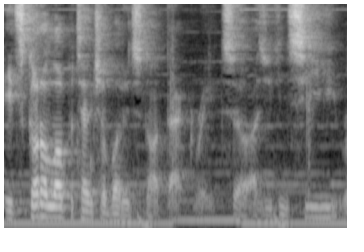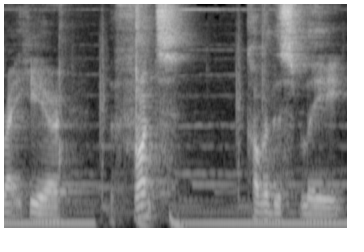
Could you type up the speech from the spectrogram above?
it's got a lot of potential, but it's not that great. So as you can see right here, the front cover display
